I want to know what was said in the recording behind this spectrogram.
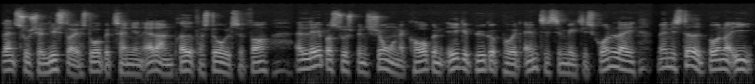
Blandt socialister i Storbritannien er der en bred forståelse for, at Labours suspension af Corbyn ikke bygger på et antisemitisk grundlag, men i stedet bunder i,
